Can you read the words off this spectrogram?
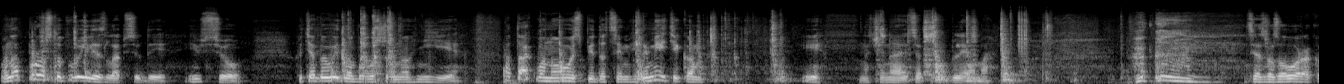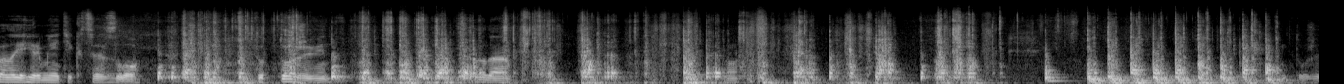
вона просто б вилізла б сюди і все. Хоча б видно було, що воно гніє. А так воно ось під оцим герметиком і починається проблема. Це з розговору, коли герметик це зло. Тут теж він. Ну да. Дуже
